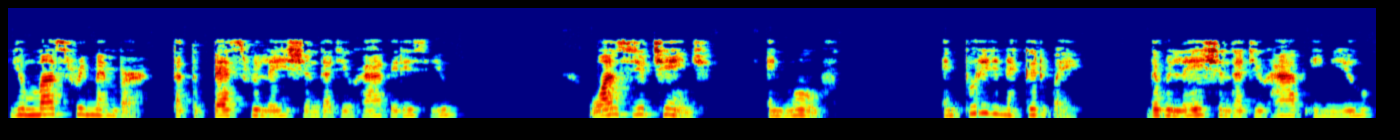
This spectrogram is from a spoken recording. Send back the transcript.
you must remember that the best relation that you have, it is you. Once you change and move and put it in a good way, the relation that you have in you,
